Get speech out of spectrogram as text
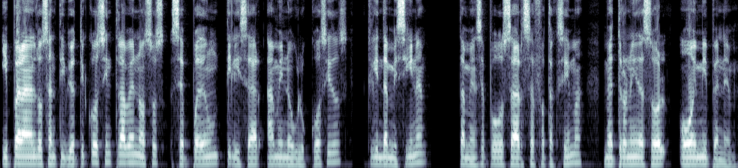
Y para los antibióticos intravenosos se pueden utilizar aminoglucósidos, clindamicina, también se puede usar cefotaxima, metronidazol o imipenem.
